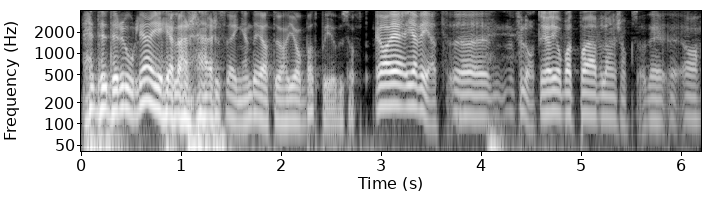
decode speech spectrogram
det, det, roliga i hela den här svängen är att du har jobbat på Ubisoft. Ja, jag, jag vet. Uh, förlåt, jag har jobbat på Avalanche också. Det, ja,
